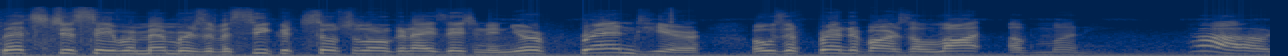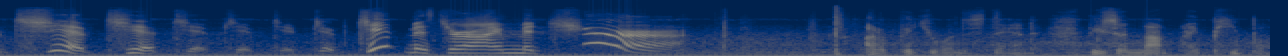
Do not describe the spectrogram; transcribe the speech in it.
Let's just say we're members of a secret social organization, and your friend here owes a friend of ours a lot of money. Oh, Chip, Chip, Chip, Chip, Chip, Chip, Chip, Mister, I'm mature. I don't think you understand. These are not my people.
